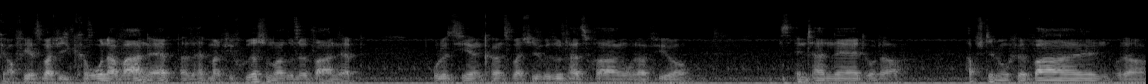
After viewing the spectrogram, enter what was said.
Ja, auch für jetzt zum Beispiel die Corona-Warn-App, also hätte man viel früher schon mal so eine Warn-App produzieren können, zum Beispiel für Gesundheitsfragen oder für das Internet oder Abstimmung für Wahlen oder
